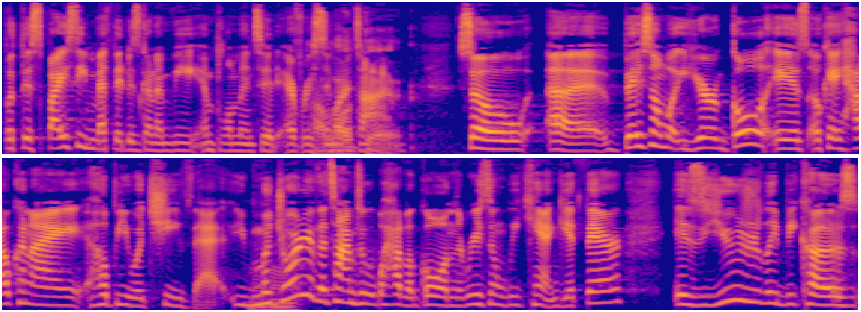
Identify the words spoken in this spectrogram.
but the spicy method is going to be implemented every single like that. time. So uh, based on what your goal is, okay, how can I help you achieve that? Mm-hmm. Majority of the times we will have a goal, and the reason we can't get there is usually because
